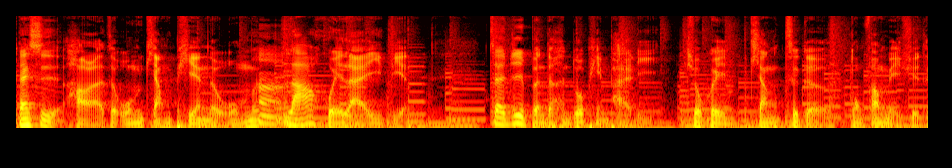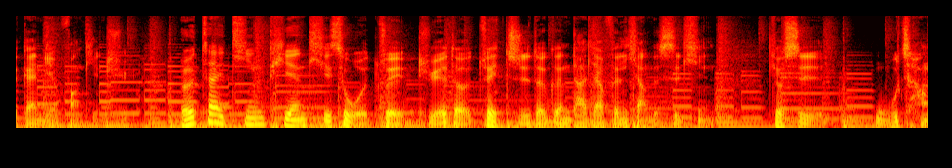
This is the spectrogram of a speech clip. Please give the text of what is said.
但是好了，这我们讲偏了，我们拉回来一点，嗯、在日本的很多品牌里就会将这个东方美学的概念放进去。而在今天，其实我最觉得最值得跟大家分享的事情，就是无常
